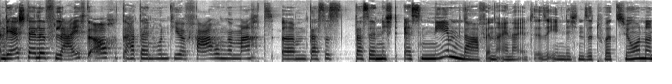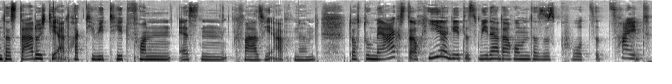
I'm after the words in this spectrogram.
An der Stelle vielleicht auch hat dein Hund die Erfahrung gemacht, ähm, dass es, dass er nicht Essen nehmen darf in einer ähnlichen Situation und dass dadurch die Attraktivität von Essen quasi abnimmt. Doch du merkst, auch hier geht es wieder darum, dass es kurze Zeit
